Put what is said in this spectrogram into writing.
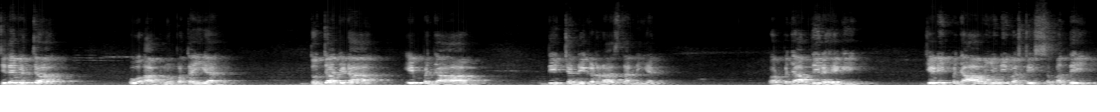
ਜਿਹਦੇ ਵਿੱਚ ਉਹ ਆਪ ਨੂੰ ਪਤਾ ਹੀ ਹੈ। ਦੂਜਾ ਜਿਹੜਾ ਇਹ ਪੰਜਾਬ ਦੀ ਚੰਡੀਗੜ੍ਹ ਰਾਜਧਾਨੀ ਹੈ ਔਰ ਪੰਜਾਬ ਦੀ ਰਹੇਗੀ ਜਿਹੜੀ ਪੰਜਾਬ ਯੂਨੀਵਰਸਿਟੀ ਸੰਬੰਧੀ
